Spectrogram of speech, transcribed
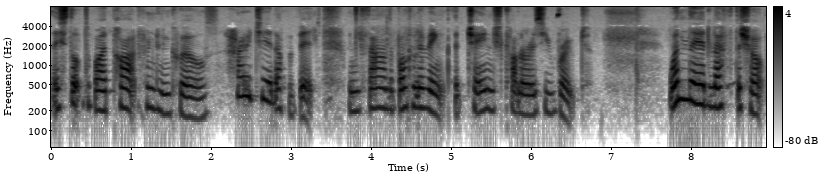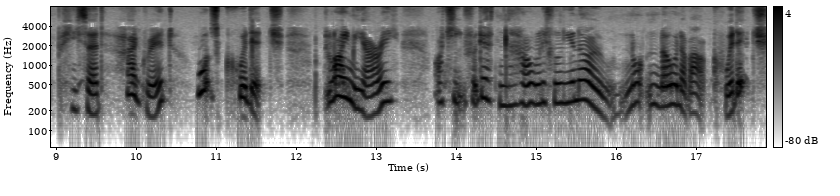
They stopped to buy parchment and quills. Harry cheered up a bit when he found a bottle of ink that changed colour as he wrote. When they had left the shop, he said, Hagrid, what's Quidditch? Blimey, Harry, I keep forgetting how little you know. Not knowing about Quidditch?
